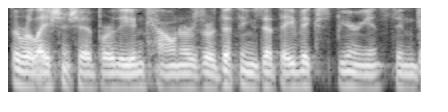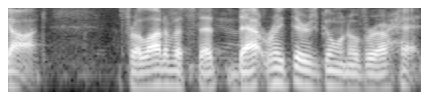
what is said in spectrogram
the relationship or the encounters or the things that they've experienced in God. For a lot of us, that, that right there is going over our head.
